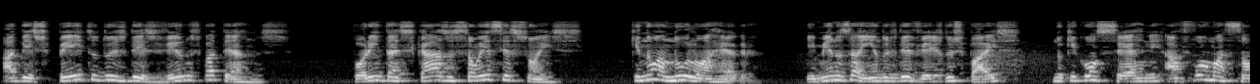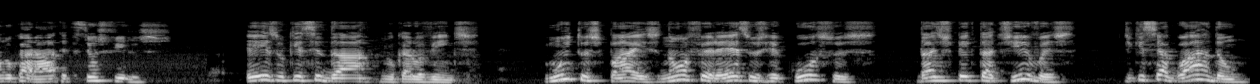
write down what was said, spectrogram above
a despeito dos desvelos paternos Porém, tais casos são exceções, que não anulam a regra, e menos ainda os deveres dos pais no que concerne à formação do caráter de seus filhos. Eis o que se dá, meu caro ouvinte. Muitos pais não oferecem os recursos das expectativas de que se aguardam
